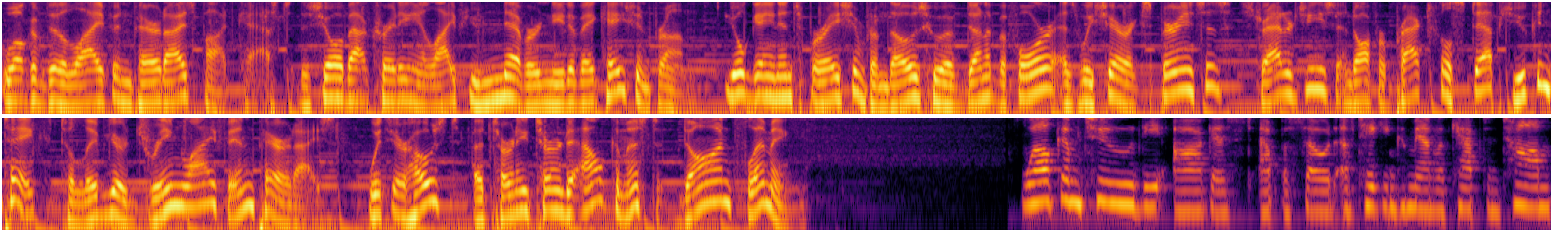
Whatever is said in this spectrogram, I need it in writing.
Welcome to the Life in Paradise podcast, the show about creating a life you never need a vacation from. You'll gain inspiration from those who have done it before as we share experiences, strategies, and offer practical steps you can take to live your dream life in paradise. With your host, attorney turned alchemist, Dawn Fleming. Welcome to the August episode of Taking Command with Captain Tom.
